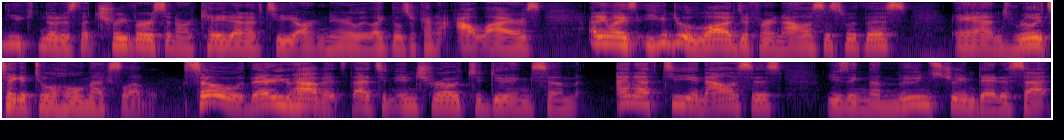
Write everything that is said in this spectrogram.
you can notice that Treeverse and Arcade NFT aren't nearly like those are kind of outliers. Anyways, you can do a lot of different analysis with this and really take it to a whole next level. So there you have it. That's an intro to doing some NFT analysis using the Moonstream dataset.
